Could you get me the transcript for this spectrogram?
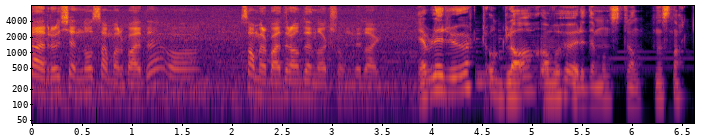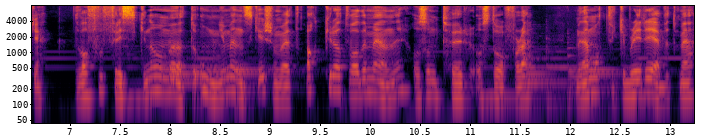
lærer å kjenne og samarbeide, og samarbeider om denne aksjonen i dag. Jeg ble rørt og glad av å høre demonstrantene snakke. Det var forfriskende å møte unge mennesker som vet akkurat hva de mener, og som tør å stå for det. Men jeg måtte ikke bli revet med.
